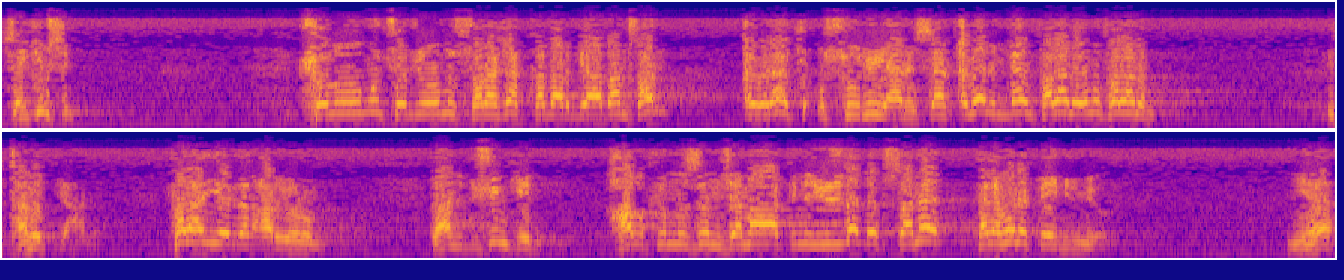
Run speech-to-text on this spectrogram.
Sen kimsin? çoluğumu çocuğumu soracak kadar bir adamsan, evvela usulü yani sen, efendim ben falan oğlu falanım. Bir tanıt yani. Falan yerden arıyorum. Yani düşün ki halkımızın, cemaatinin yüzde doksanı telefon etmeyi bilmiyor. Niye?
